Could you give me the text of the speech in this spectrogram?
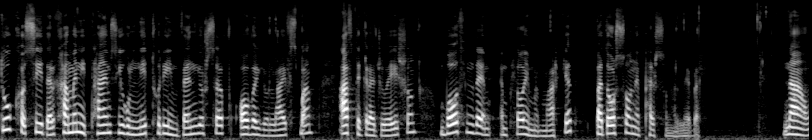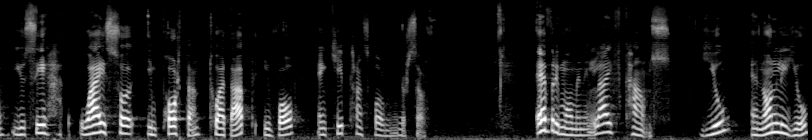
Do consider how many times you will need to reinvent yourself over your lifespan after graduation, both in the employment market but also on a personal level. Now, you see why it's so important to adapt, evolve, and keep transforming yourself. Every moment in life counts. You and only you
